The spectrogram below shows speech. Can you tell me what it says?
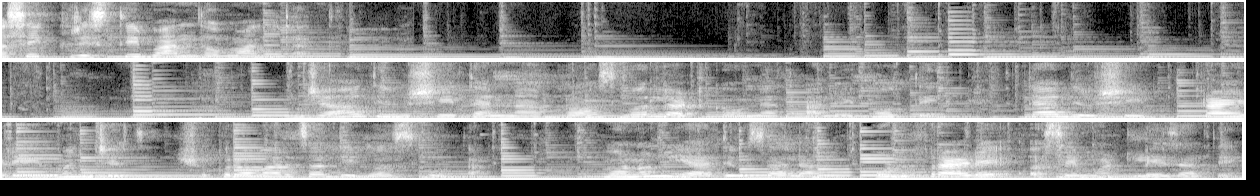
असे ख्रिस्ती बांधव मानतात. ज्या दिवशी त्यांना क्रॉसवर लटकवण्यात आले होते त्या दिवशी फ्रायडे म्हणजेच शुक्रवारचा दिवस होता. म्हणून या दिवसाला गुड फ्रायडे असे म्हटले जाते.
